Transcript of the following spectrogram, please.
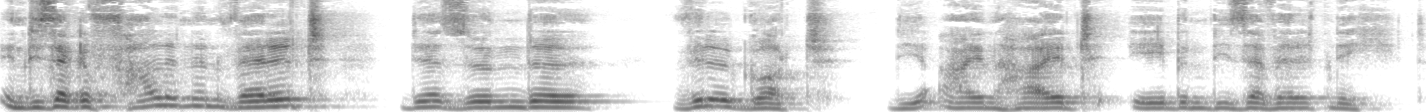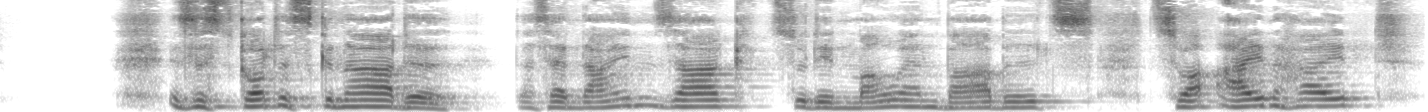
In dieser gefallenen Welt der Sünde will Gott die Einheit eben dieser Welt nicht. Es ist Gottes Gnade, dass er Nein sagt zu den Mauern Babels, zur Einheit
